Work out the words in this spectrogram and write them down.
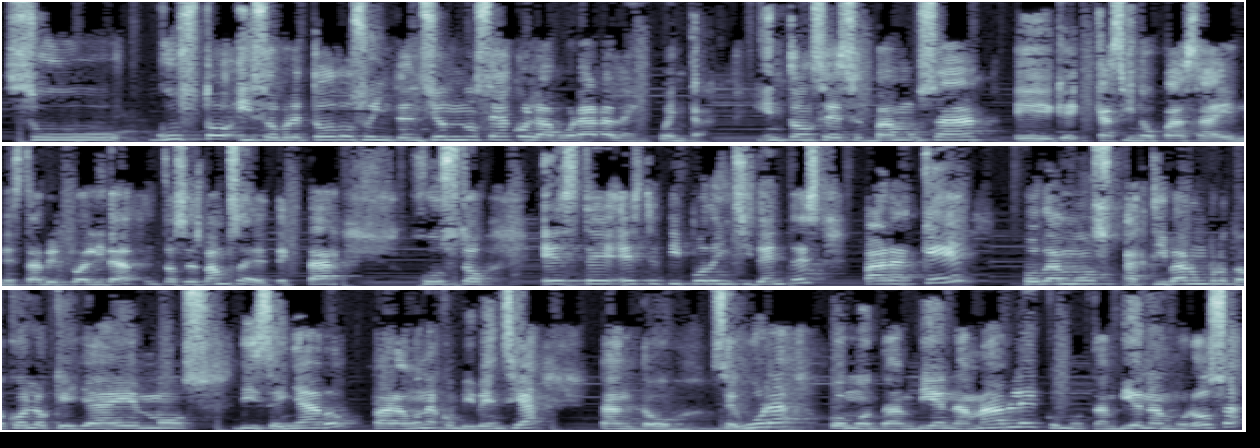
su gusto y sobre todo su intención no sea colaborar a la encuentra. Entonces vamos a, eh, que casi no pasa en esta virtualidad, entonces vamos a detectar justo este, este tipo de incidentes para que podamos activar un protocolo que ya hemos diseñado para una convivencia tanto segura como también amable, como también amorosa,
